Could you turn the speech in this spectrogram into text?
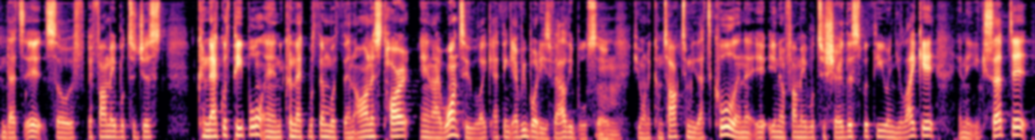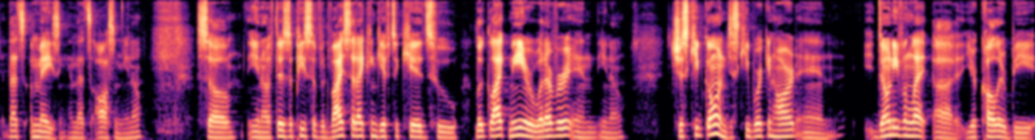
and that's it. So if if i'm able to just connect with people and connect with them with an honest heart and i want to like i think everybody's valuable. So if you want to come talk to me that's cool. And it, you know if i'm able to share this with you and you like it and you accept it that's amazing and that's awesome you know? So, you know, if there's a piece of advice that I can give to kids who look like me or whatever, and, you know, just keep going, just keep working hard, and don't even let uh, your color be,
